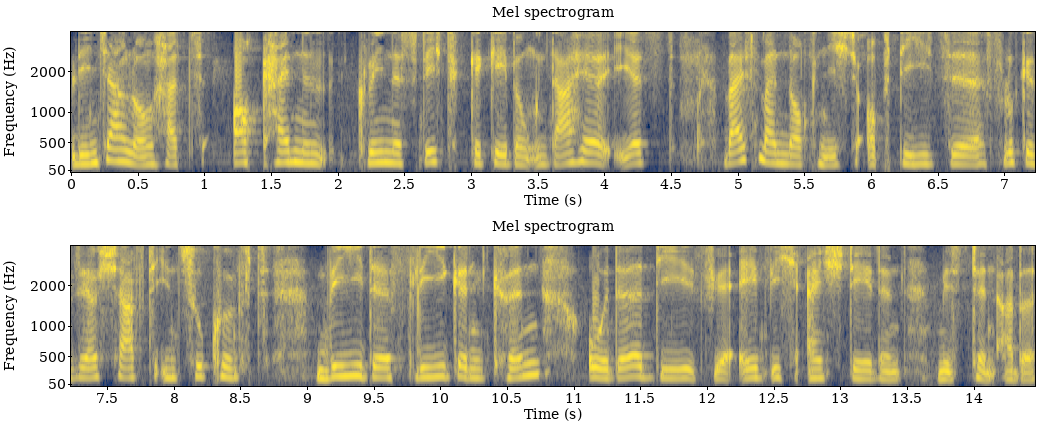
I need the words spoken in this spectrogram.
Lin Jialong hat auch kein grünes Licht gegeben. Und daher jetzt weiß man noch nicht, ob diese Fluggesellschaft in Zukunft wieder fliegen können oder die für ewig einstellen müssten. Aber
